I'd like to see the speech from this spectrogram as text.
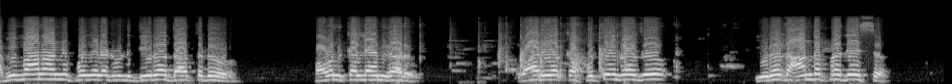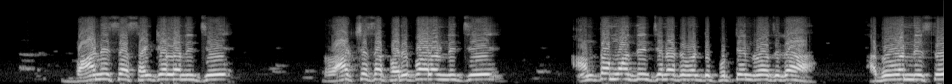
అభిమానాన్ని పొందినటువంటి ధీరోదాత్తుడు పవన్ కళ్యాణ్ గారు. వారి యొక్క పుట్టినరోజు ఈరోజు ఆంధ్రప్రదేశ్ బానిస సంఖ్యల నుంచి రాక్షస పరిపాలన నుంచి అంతమొందించినటువంటి పుట్టినరోజుగా అభివర్ణిస్తూ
